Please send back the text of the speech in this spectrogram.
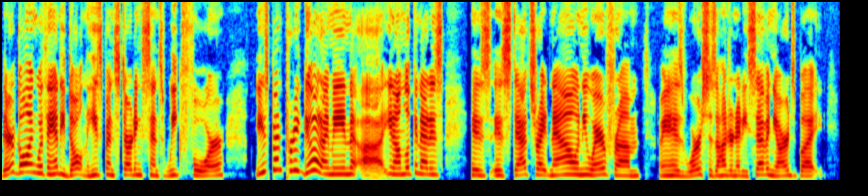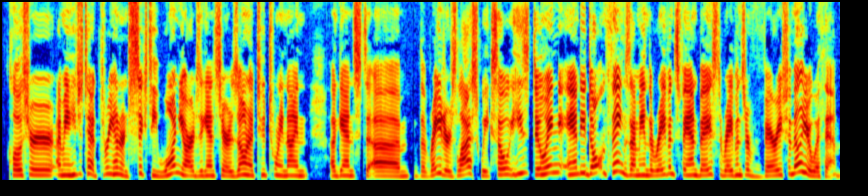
They're going with Andy Dalton. He's been starting since week four. He's been pretty good. I mean, uh, you know, I'm looking at his his his stats right now. Anywhere from, I mean, his worst is 187 yards, but closer. I mean, he just had 361 yards against Arizona, 229 against um, the Raiders last week. So he's doing Andy Dalton things. I mean, the Ravens fan base, the Ravens are very familiar with him.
